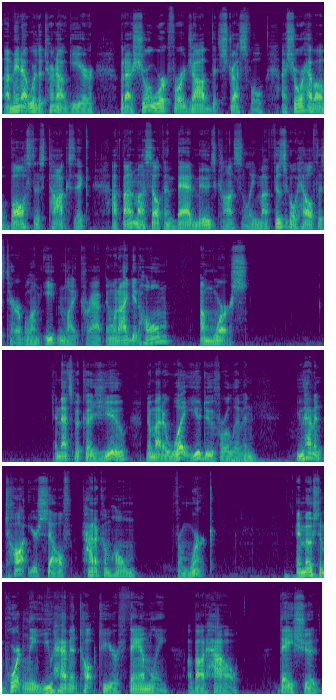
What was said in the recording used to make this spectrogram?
I may not wear the turnout gear, but I sure work for a job that's stressful. I sure have a boss that's toxic. I find myself in bad moods constantly. My physical health is terrible. I'm eating like crap. And when I get home, I'm worse. And that's because you, no matter what you do for a living, you haven't taught yourself how to come home from work. And most importantly, you haven't talked to your family about how they should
